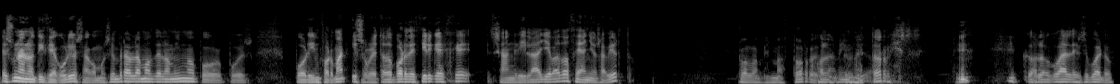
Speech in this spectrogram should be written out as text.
Es una noticia curiosa, como siempre hablamos de lo mismo, por, pues, por informar y sobre todo por decir que es que Shangri-La lleva 12 años abierto, Con las mismas torres. con las mismas torres. con lo cual es bueno.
